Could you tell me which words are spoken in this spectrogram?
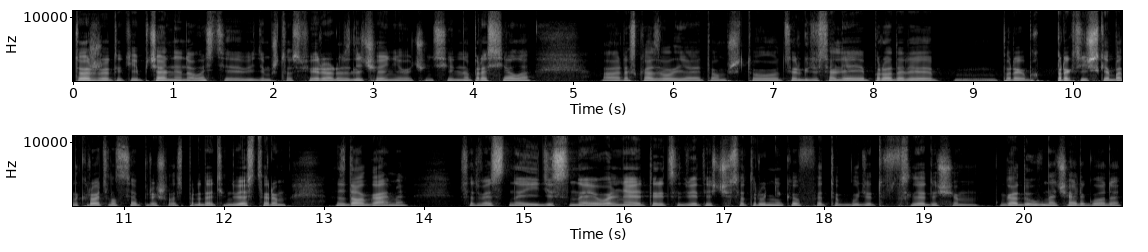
тоже такие печальные новости. Видим, что сфера развлечений очень сильно просела. А, рассказывал я о том, что цирк Дюсалей продали, практически обанкротился, пришлось продать инвесторам с долгами. Соответственно, и Disney увольняет 32 тысячи сотрудников. Это будет в следующем году, в начале года.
